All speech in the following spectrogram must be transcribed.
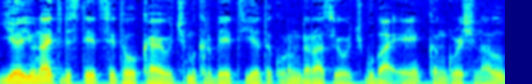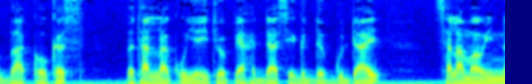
የዩናይትድ ስቴትስ የተወካዮች ምክር ቤት የጥቁር እንደራሴዎች ጉባኤ Congressional Black Caucus በታላቁ የኢትዮጵያ ህዳሴ ግድብ ጉዳይ ሰላማዊና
